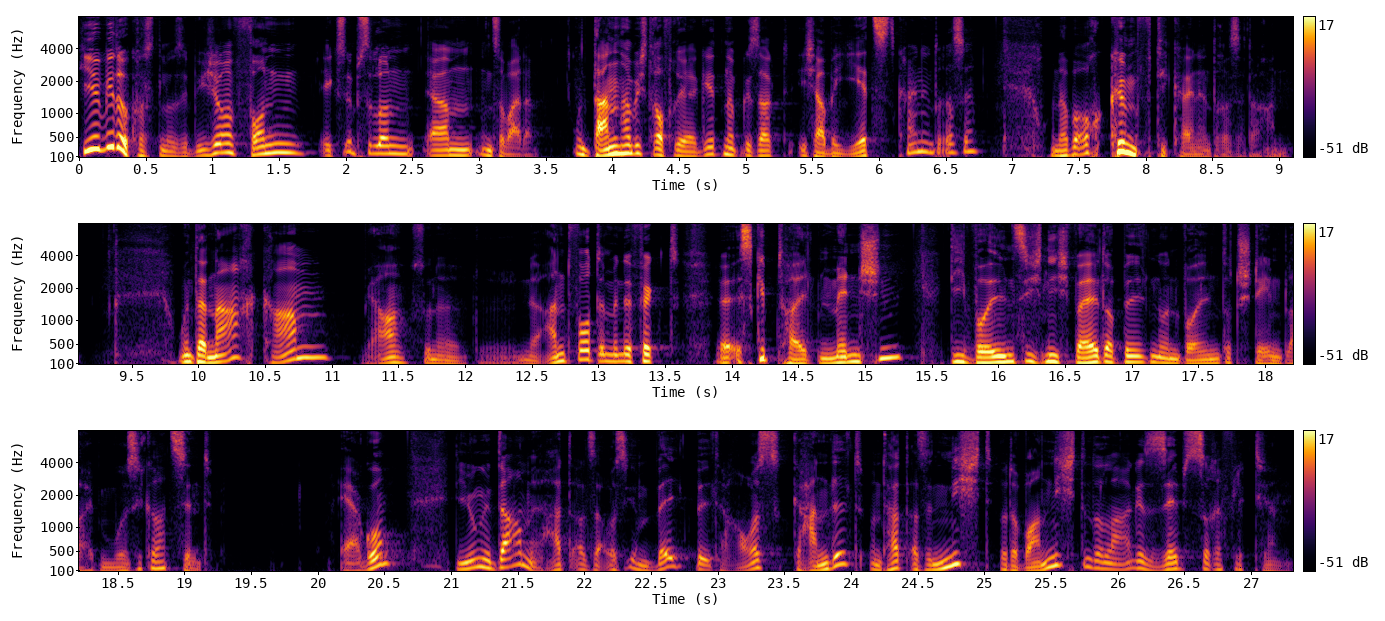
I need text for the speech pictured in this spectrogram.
Hier wieder kostenlose Bücher von XY ähm, und so weiter. Und dann habe ich darauf reagiert und habe gesagt, ich habe jetzt kein Interesse und habe auch künftig kein Interesse daran. Und danach kam ja, so eine, eine, Antwort im Endeffekt. Äh, es gibt halt Menschen, die wollen sich nicht weiterbilden und wollen dort stehen bleiben, wo sie gerade sind. Ergo, die junge Dame hat also aus ihrem Weltbild heraus gehandelt und hat also nicht oder war nicht in der Lage, selbst zu reflektieren.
